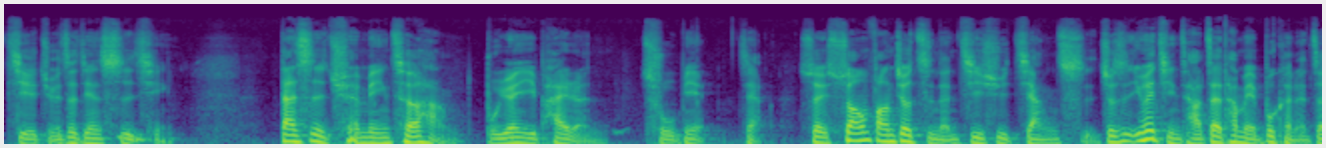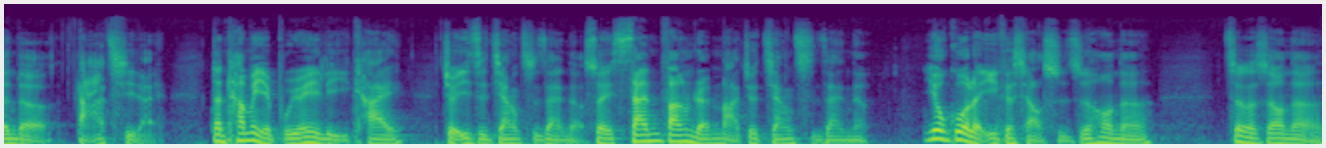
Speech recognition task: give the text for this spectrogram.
解决这件事情。但是全民车行不愿意派人出面，所以双方就只能继续僵持，就是因为警察在，他们也不可能真的打起来，但他们也不愿意离开，就一直僵持在那。所以三方人马就僵持在那。又过了一个小时之后呢，这个时候呢，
